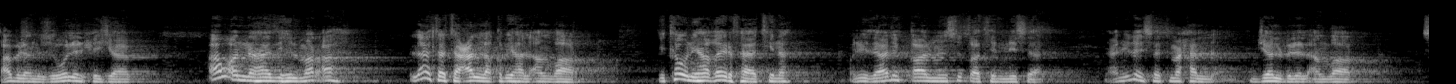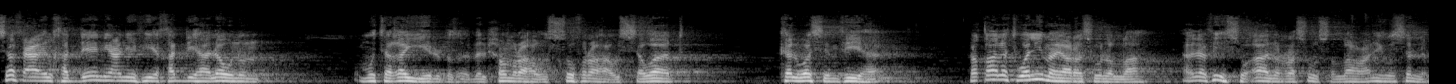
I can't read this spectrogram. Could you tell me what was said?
قبل نزول الحجاب أو أن هذه المرأة لا تتعلق بها الأنظار لكونها غير فاتنة. ولذلك قال من سطة النساء يعني ليست محل جلب للأنظار. سفع الخدين يعني في خدها لون متغير بالحمرة أو الصفرة أو السواد كالوسم فيها. فقالت ولم يا رسول الله؟ هذا فيه سؤال الرسول صلى الله عليه وسلم.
